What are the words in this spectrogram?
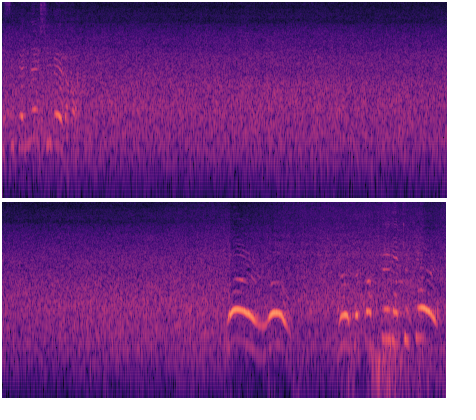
Me suis fait lessiver là-bas. Oh, oh, Eh, c'est parti, ma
